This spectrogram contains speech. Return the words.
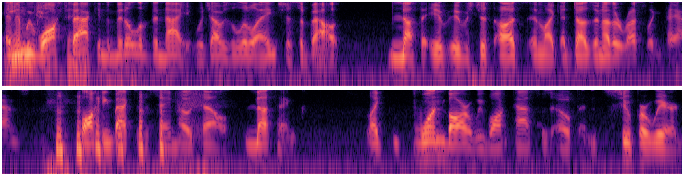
And then we walked back in the middle of the night, which I was a little anxious about. Nothing. It, it was just us and like a dozen other wrestling fans walking back to the same hotel. Nothing. Like one bar we walked past was open. Super weird.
